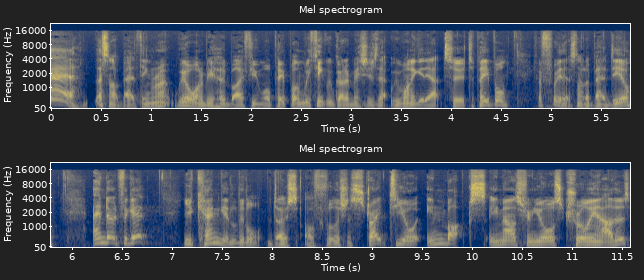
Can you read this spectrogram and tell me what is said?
yeah, that's not a bad thing, right? We all want to be heard by a few more people, and we think we've got a message that we want to get out to, to people for free. That's not a bad deal. And don't forget, you can get a little dose of foolishness straight to your inbox. Emails from yours truly and others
